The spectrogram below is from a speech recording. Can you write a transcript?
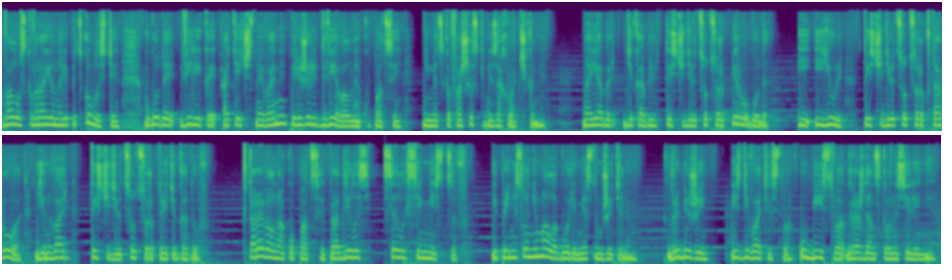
Воловского района Липецкой области в годы Великой Отечественной войны пережили две волны оккупации немецко-фашистскими захватчиками. Ноябрь-декабрь 1941 года и июль 1942, январь 1943 годов. Вторая волна оккупации продлилась целых семь месяцев и принесла немало горя местным жителям. Грабежи, издевательства, убийства гражданского населения –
